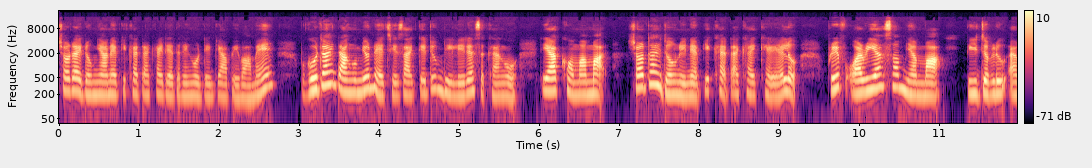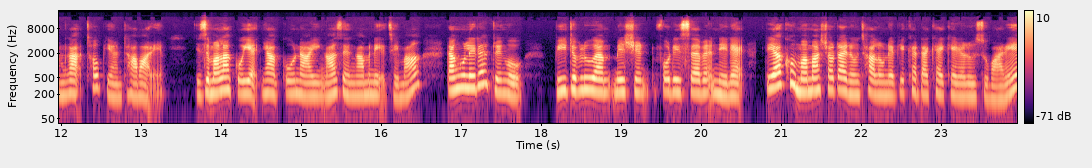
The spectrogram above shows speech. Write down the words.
ရှော့တိုက်တုံးများနဲ့ပြစ်ခတ်တိုက်ခိုက်တဲ့တဲ့ရင်ကိုတင်ပြပေးပါမယ်။ပဲခူးတိုင်းတာငူမြို့နယ်ခြေဆိုင်ကေတုမရီလေးတဲ့စခန်းကိုတရားခုံမမရှော့တိုက်တုံးတွေနဲ့ပြစ်ခတ်တိုက်ခိုက်ခဲ့တယ်လို့ Brave Warriors of Myanmar BWM ကထုတ်ပြန်ထားပါတယ်။ဒီဇင်ဘာလ9ရက်ည9:55မိနစ်အချိန်မှာတောင်ငူလေတဲ့အတွင်းကို BWM Mission 47အနေနဲ့တရားခုမမရှော့တိုက်တုံး6လုံးနဲ့ပြစ်ခတ်တိုက်ခိုက်ခဲ့တယ်လို့ဆိုပါတယ်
